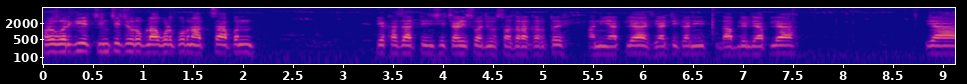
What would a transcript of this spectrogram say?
फळवर्गीय चिंचेचे रोप लागवड करून आजचा आपण एक हजार तीनशे चाळीसवा दिवस साजरा करतोय. आणि यातल्या या ठिकाणी लाभलेले आपल्या या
